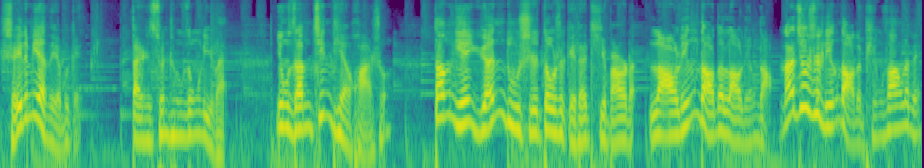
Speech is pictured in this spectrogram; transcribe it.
谁的面子也不给。但是孙承宗例外，用咱们今天话说，当年袁都师都是给他提包的，老领导的老领导，那就是领导的平方了呗。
